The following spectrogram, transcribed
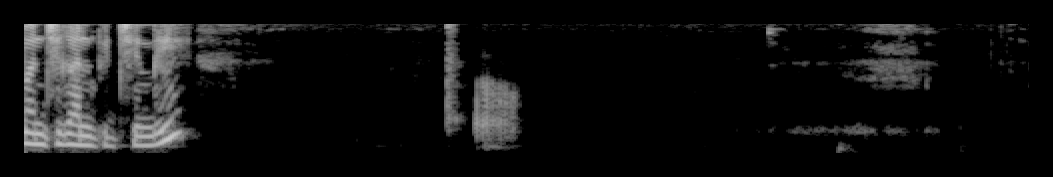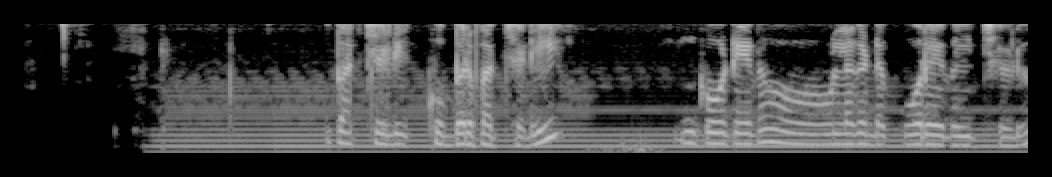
మంచిగా అనిపించింది. పచ్చడి కొబ్బరి పచ్చడి. ఇంకోటి ఏదో ఉల్లగడ్డ కూర ఏదో ఇచ్చాడు.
